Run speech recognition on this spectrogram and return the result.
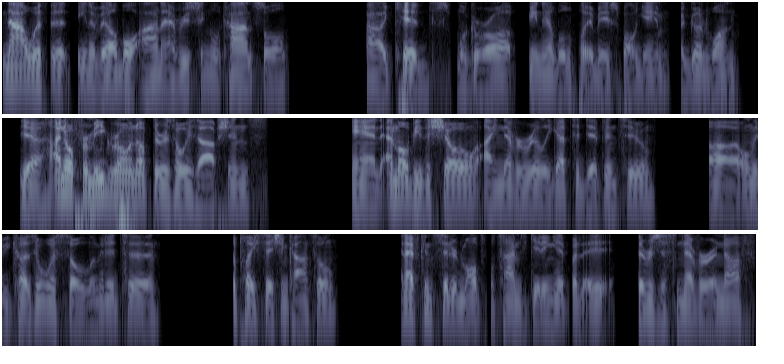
now with it being available on every single console, uh, kids will grow up being able to play a baseball game, a good one. Yeah, I know for me growing up, there was always options. And MLB The Show, I never really got to dip into, uh, only because it was so limited to the PlayStation console. And I've considered multiple times getting it, but it, there was just never enough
